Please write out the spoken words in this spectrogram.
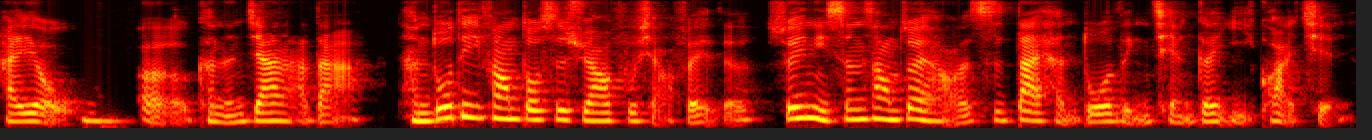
还有嗯呃，可能加拿大很多地方都是需要付小费的，所以你身上最好的是带很多零钱跟一块钱。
